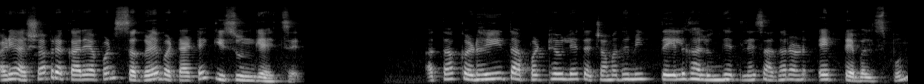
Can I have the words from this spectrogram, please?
आणि अशा प्रकारे आपण सगळे बटाटे किसून घ्यायचे. आता कढई तापत ठेवले त्याच्यामध्ये मी तेल घालून घेतले साधारण एक टेबलस्पून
